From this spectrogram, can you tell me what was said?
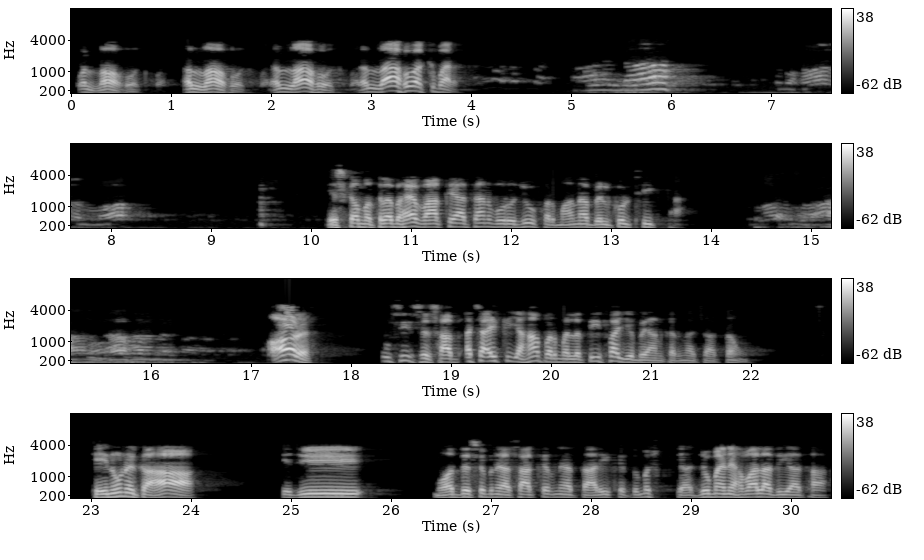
اللہ اکبر اللہ اکبر اللہ اکبر اللہ اکبر۔ اس کا مطلب ہے واقعات وہ رجوع فرمانا بالکل ٹھیک تھا۔ اور اسی سے صاحب اچھا ایک یہاں پر میں لطیفہ یہ بیان کرنا چاہتا ہوں کہ انہوں نے کہا کہ جی محدث ابن اساکر نے تاریخ دمشق کیا، جو میں نے حوالہ دیا تھا،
